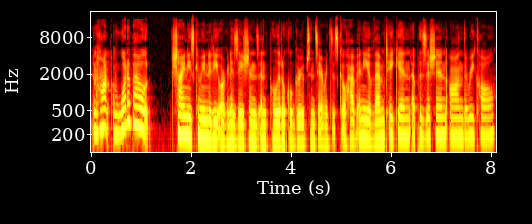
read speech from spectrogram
And Han, what about Chinese community organizations and political groups in San Francisco? Have any of them taken a position on the recall?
